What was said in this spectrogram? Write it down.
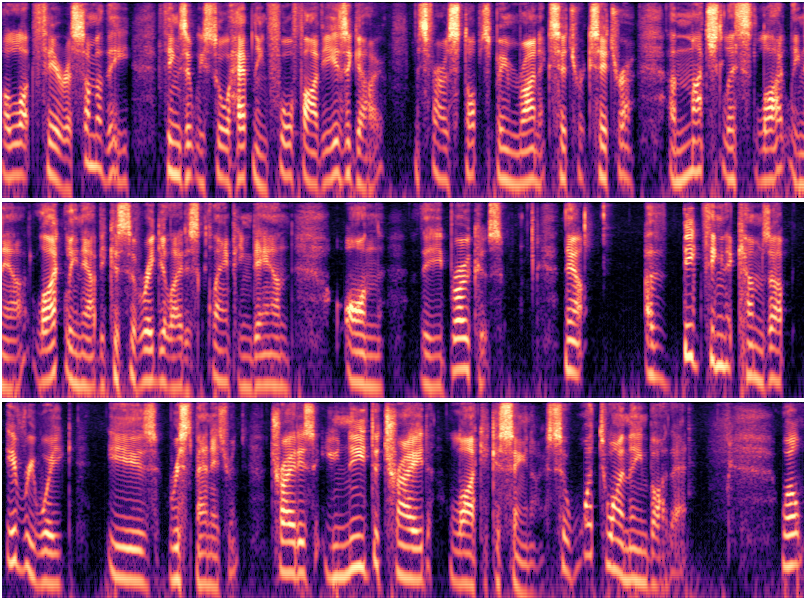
a lot fairer. Some of the things that we saw happening four or five years ago as far as stops being run etc etc are much less likely now likely now because the regulators clamping down on the brokers. Now a big thing that comes up every week is risk management. Traders you need to trade like a casino. So what do I mean by that? Well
